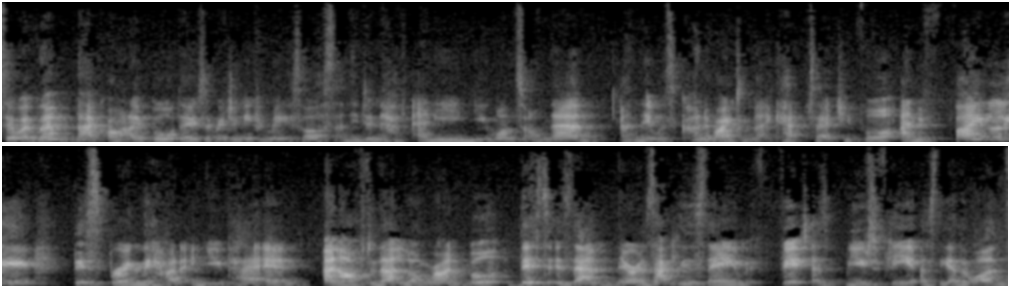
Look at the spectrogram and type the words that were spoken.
So I went back on, I bought those originally from ASOS and they didn't have any new ones on there. And it was kind of item that I kept searching for. And finally this spring they had a new pair in. And after that long ramble this is them. They're exactly the same, fit as beautifully as the other ones,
